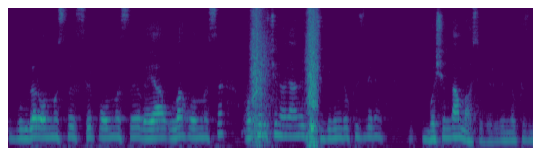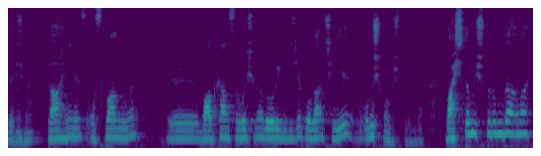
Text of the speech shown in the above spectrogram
Bulgar olması, Sırp olması veya Ulah olması onlar için önemli değil. Çünkü 1900'lerin başından bahsediyoruz, 1905. Daha henüz Osmanlı'nın e, Balkan Savaşı'na doğru gidecek olan şeyi oluşmamış durumda. Başlamış durumda ama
